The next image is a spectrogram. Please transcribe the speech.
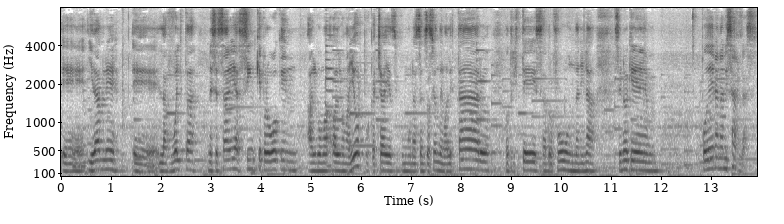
eh, y darle eh, las vueltas necesarias sin que provoquen algo, algo mayor, pues, ¿cachai? Es como una sensación de malestar o, tristeza profunda ni nada, sino que mm, poder analizarlas.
